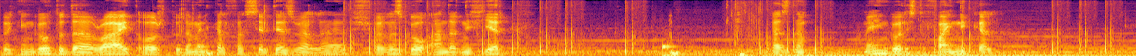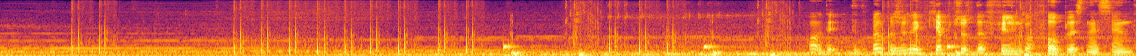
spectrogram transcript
We can go to the right or to the medical facility as well. Uh, sure, let's go underneath here. Because the main goal is to find nickel. Oh, the, the developers really captured the feeling of hopelessness and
